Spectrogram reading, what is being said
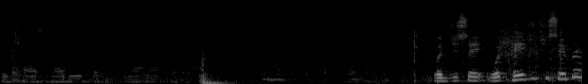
the child psychology report. Not that. What did you say? What page did you say, Brad?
